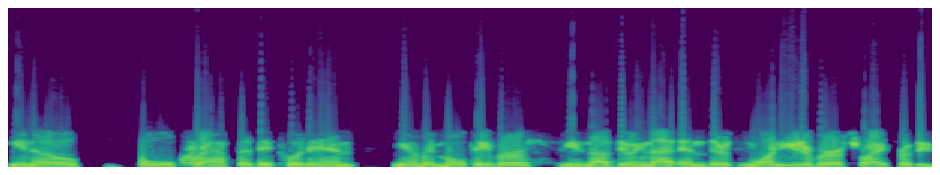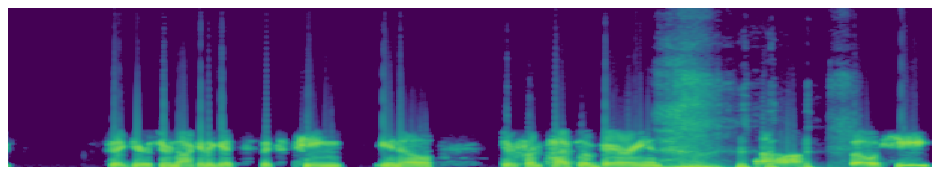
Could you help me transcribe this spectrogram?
you know, bullcrap that they put in. You know, the multiverse. He's not doing that, and there's one universe, right, for these figures. You're not going to get 16, you know, different types of variants. uh, so he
